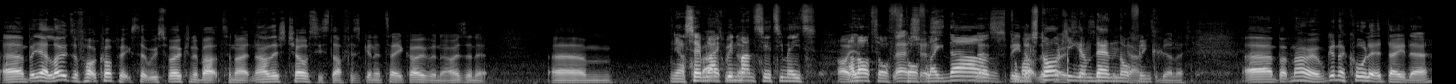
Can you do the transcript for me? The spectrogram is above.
Um, but yeah, loads of hot topics that we've spoken about tonight. Now this Chelsea stuff is going to take over now, isn't it? Um, yeah, same like with Man City, mate. oh, a yeah. lot of Let's stuff just- like that. Too much talking and then we can, nothing. to be honest. Uh, but Mario, we're going to call it a day there.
